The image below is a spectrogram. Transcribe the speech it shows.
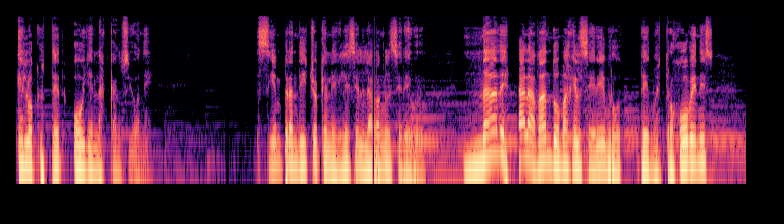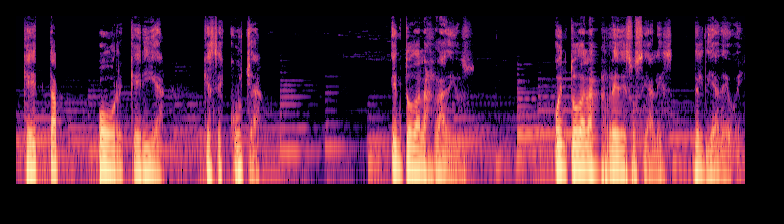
es lo que usted oye en las canciones. Siempre han dicho que en la iglesia le lavan el cerebro. Nada está lavando más el cerebro de nuestros jóvenes que esta porquería que se escucha en todas las radios en todas las redes sociales del día de hoy.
